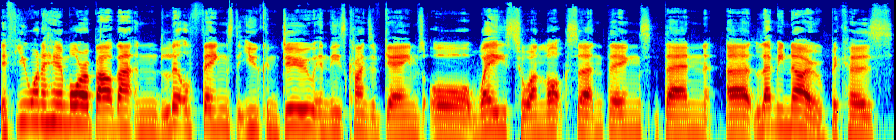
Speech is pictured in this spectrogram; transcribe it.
if you want to hear more about that and little things that you can do in these kinds of games or ways to unlock certain things, then uh, let me know because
